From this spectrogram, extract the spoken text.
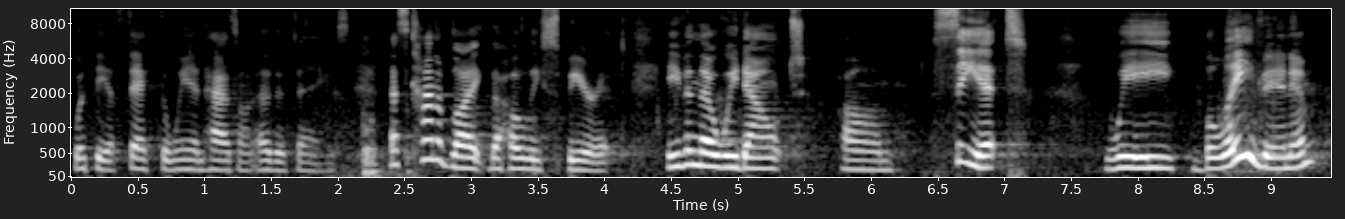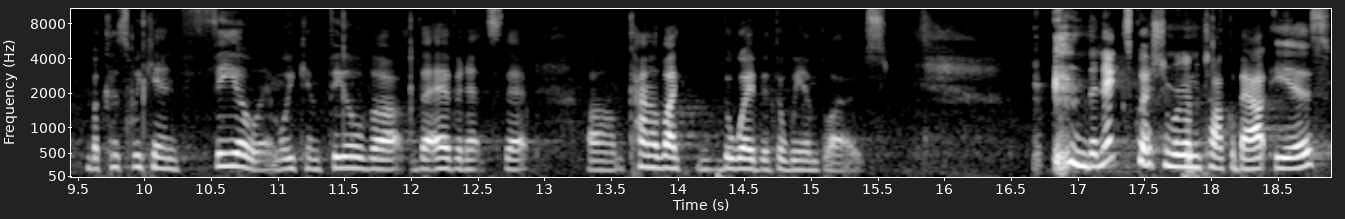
what the effect the wind has on other things. That's kind of like the Holy Spirit. Even though we don't um, see it, we believe in Him because we can feel Him. We can feel the, the evidence that, um, kind of like the way that the wind blows. the next question we're going to talk about is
